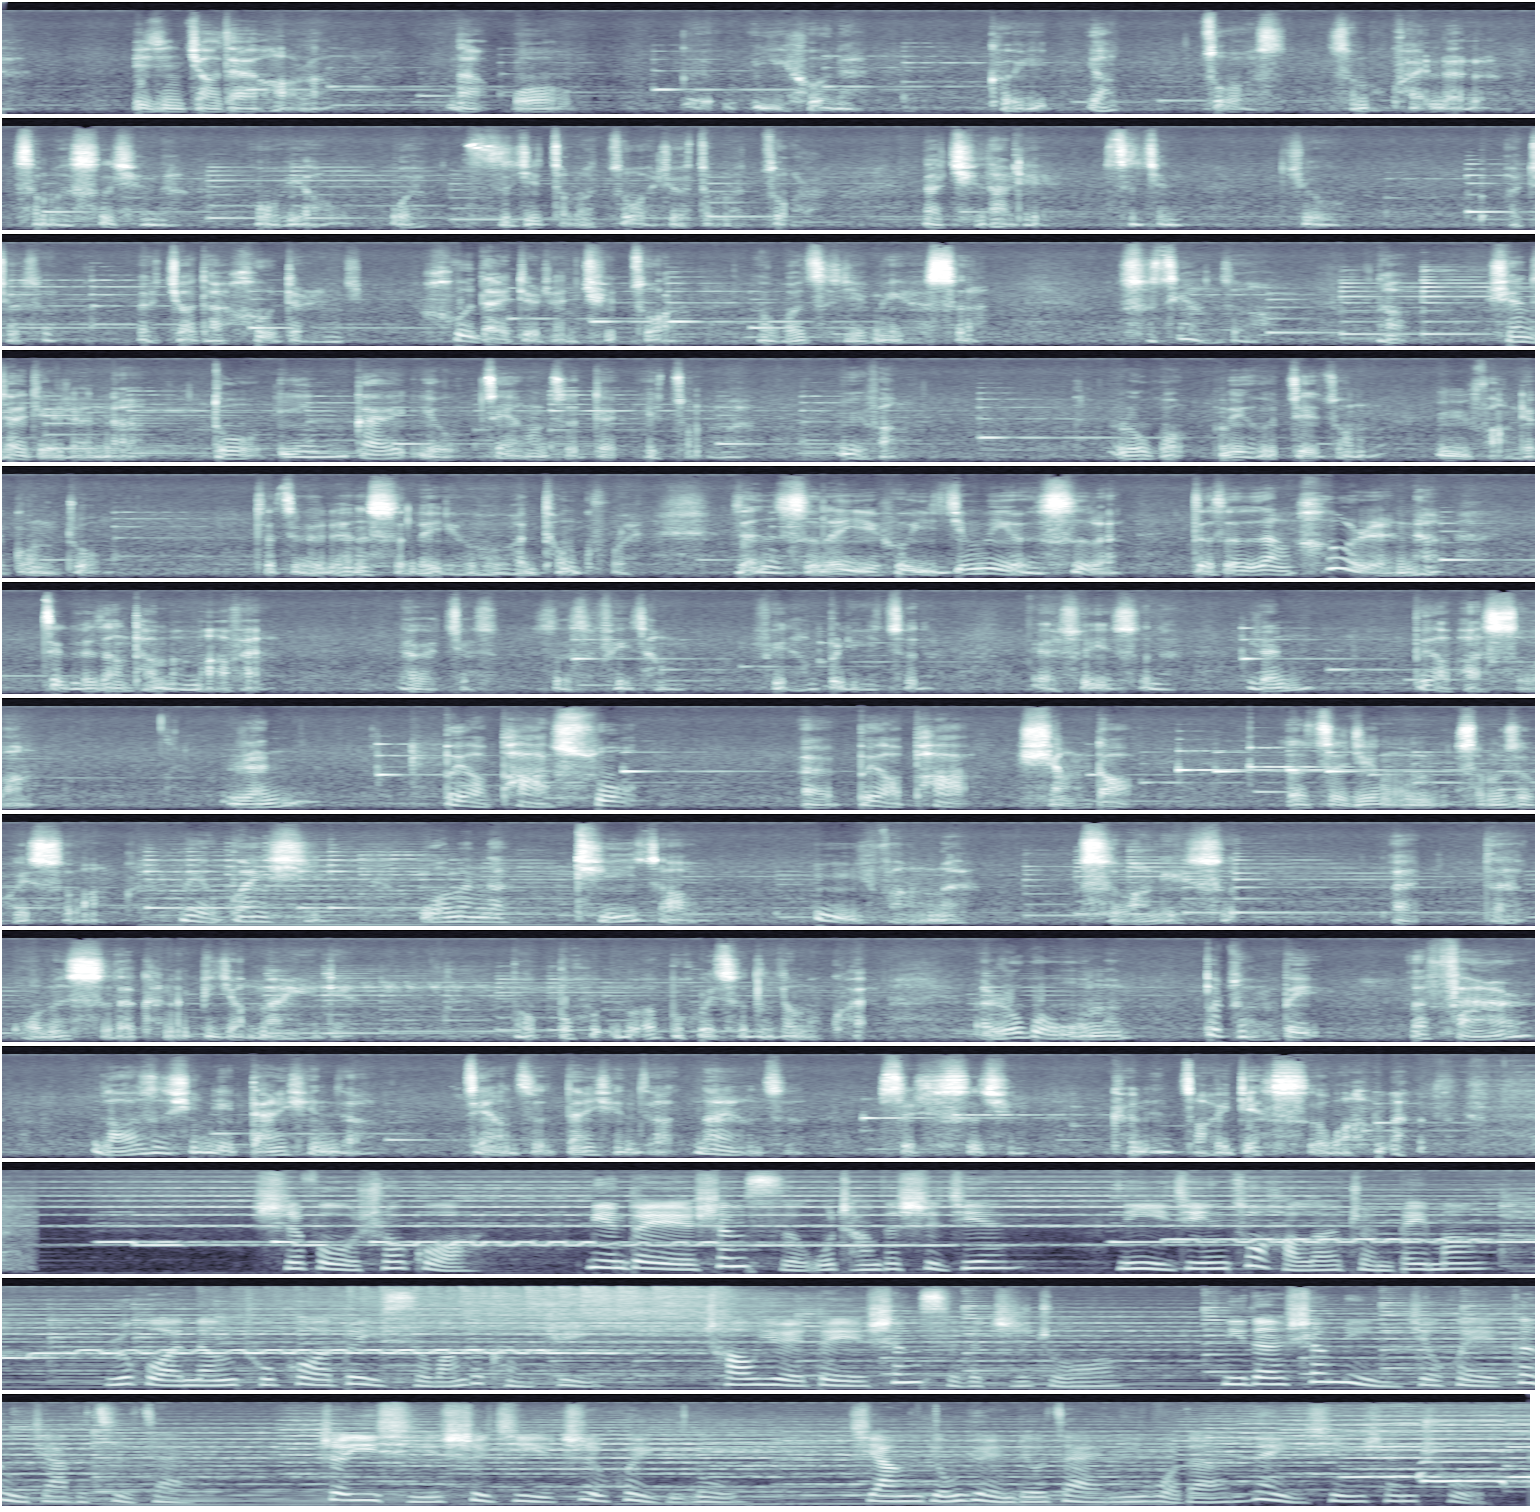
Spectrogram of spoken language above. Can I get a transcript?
已经交代好了，那我以后呢，可以要做什么快乐的什么事情呢？我要我自己怎么做就怎么做了，那其他的事情就呃就是要交代后代人。后代的人去做了，那我自己没有事了，是这样子啊。那现在的人呢，都应该有这样子的一种啊预防。如果没有这种预防的工作，这这个人死了以后很痛苦啊。人死了以后已经没有事了，这是让后人呢，这个让他们麻烦，那个就是这是非常非常不理智的。呃，所以说呢，人不要怕死亡。人不要怕说，呃，不要怕想到，呃，自己我们什么时候会死亡，没有关系。我们呢，提早预防啊，死亡的事，呃，但我们死的可能比较慢一点，不不会不不会死的那么快。呃，如果我们不准备，呃，反而老是心里担心着这样子，担心着那样子，这些事情可能早一点死亡了。师父说过，面对生死无常的世间，你已经做好了准备吗？如果能突破对死亡的恐惧，超越对生死的执着，你的生命就会更加的自在。这一席世纪智慧语录，将永远留在你我的内心深处。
